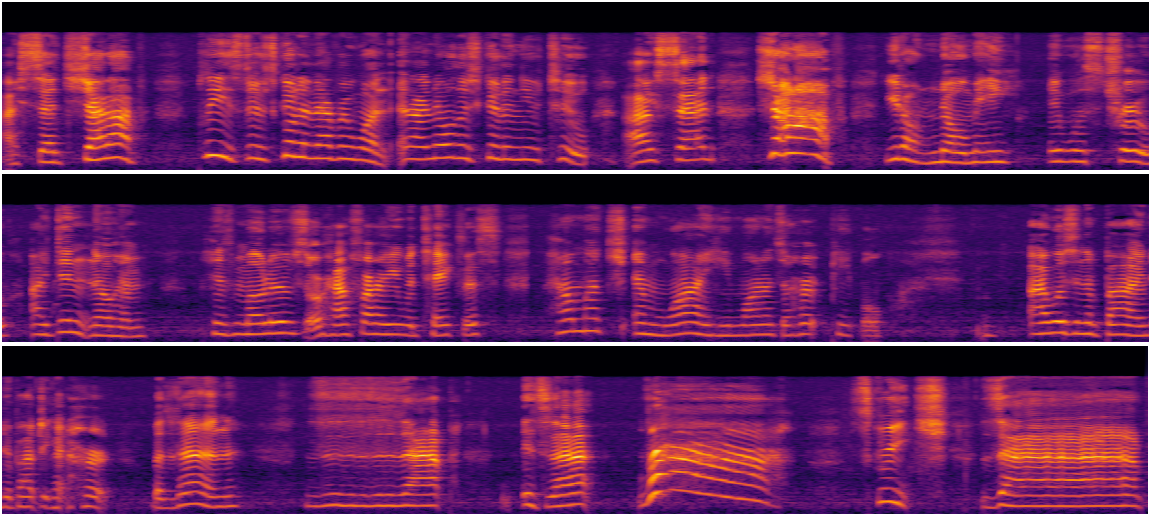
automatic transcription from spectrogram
I said, shut up. Please, there's good in everyone, and I know there's good in you too. I said, shut up. You don't know me. It was true. I didn't know him. His motives or how far he would take this, how much and why he wanted to hurt people. I was in a bind, about to get hurt, but then, zap, is that, rah, screech, zap,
